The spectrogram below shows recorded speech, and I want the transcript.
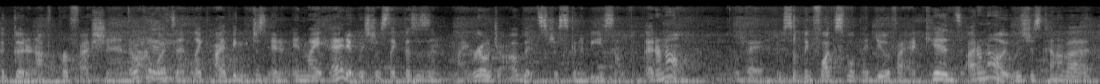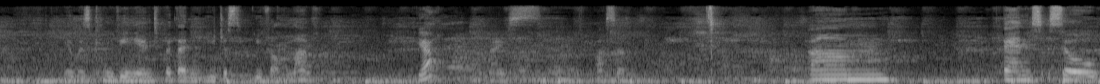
a good enough profession or Okay. it wasn't like i think just in, in my head it was just like this isn't my real job it's just going to be something i don't know Okay. it was something flexible could do if i had kids i don't know it was just kind of a It was convenient, but then you just you fell in love. yeah Nice. Awesome. Um, and so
